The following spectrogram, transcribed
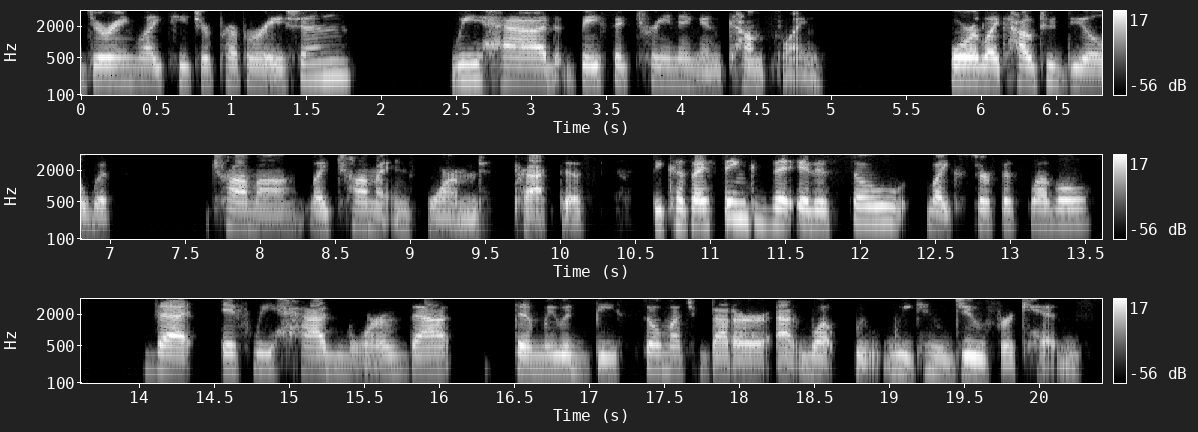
during like teacher preparation we had basic training in counseling or like how to deal with trauma like trauma informed practice because i think that it is so like surface level that if we had more of that then we would be so much better at what we can do for kids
